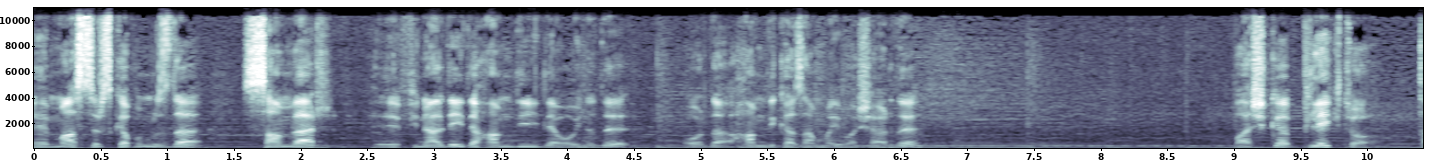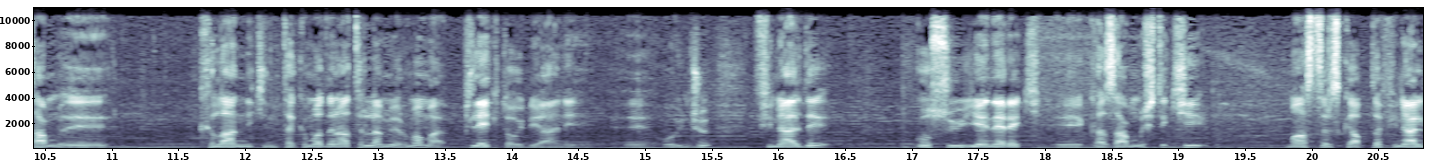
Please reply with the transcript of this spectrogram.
e, Masters kapımızda Samver e, finaldeydi Hamdi ile oynadı. Orada Hamdi kazanmayı başardı. Başka Plekto. Tam e, Klan takım adını hatırlamıyorum ama Plekto'ydu yani e, oyuncu. Finalde Gosu'yu yenerek e, kazanmıştı ki Masters Cup'ta final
